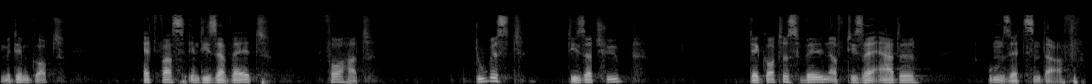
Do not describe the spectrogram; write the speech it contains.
mit dem Gott etwas in dieser Welt vorhat. Du bist dieser Typ, der Gottes Willen auf dieser Erde umsetzen darf.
